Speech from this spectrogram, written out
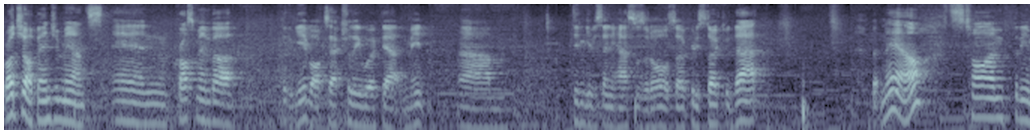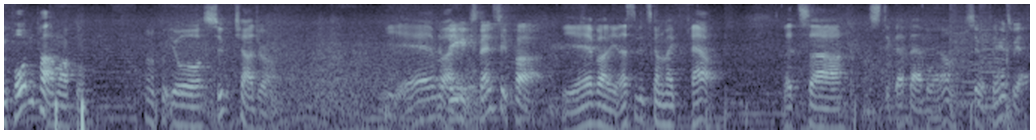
rod shop engine mounts and cross member for the gearbox actually worked out mint. Um, didn't give us any hassles at all, so pretty stoked with that. But now it's time for the important part, Michael. I'm gonna put your supercharger on. Yeah, The buddy. big expensive part. Yeah, buddy, that's the bit's gonna make the power. Let's uh, stick that bad boy on. See what clearance we have.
